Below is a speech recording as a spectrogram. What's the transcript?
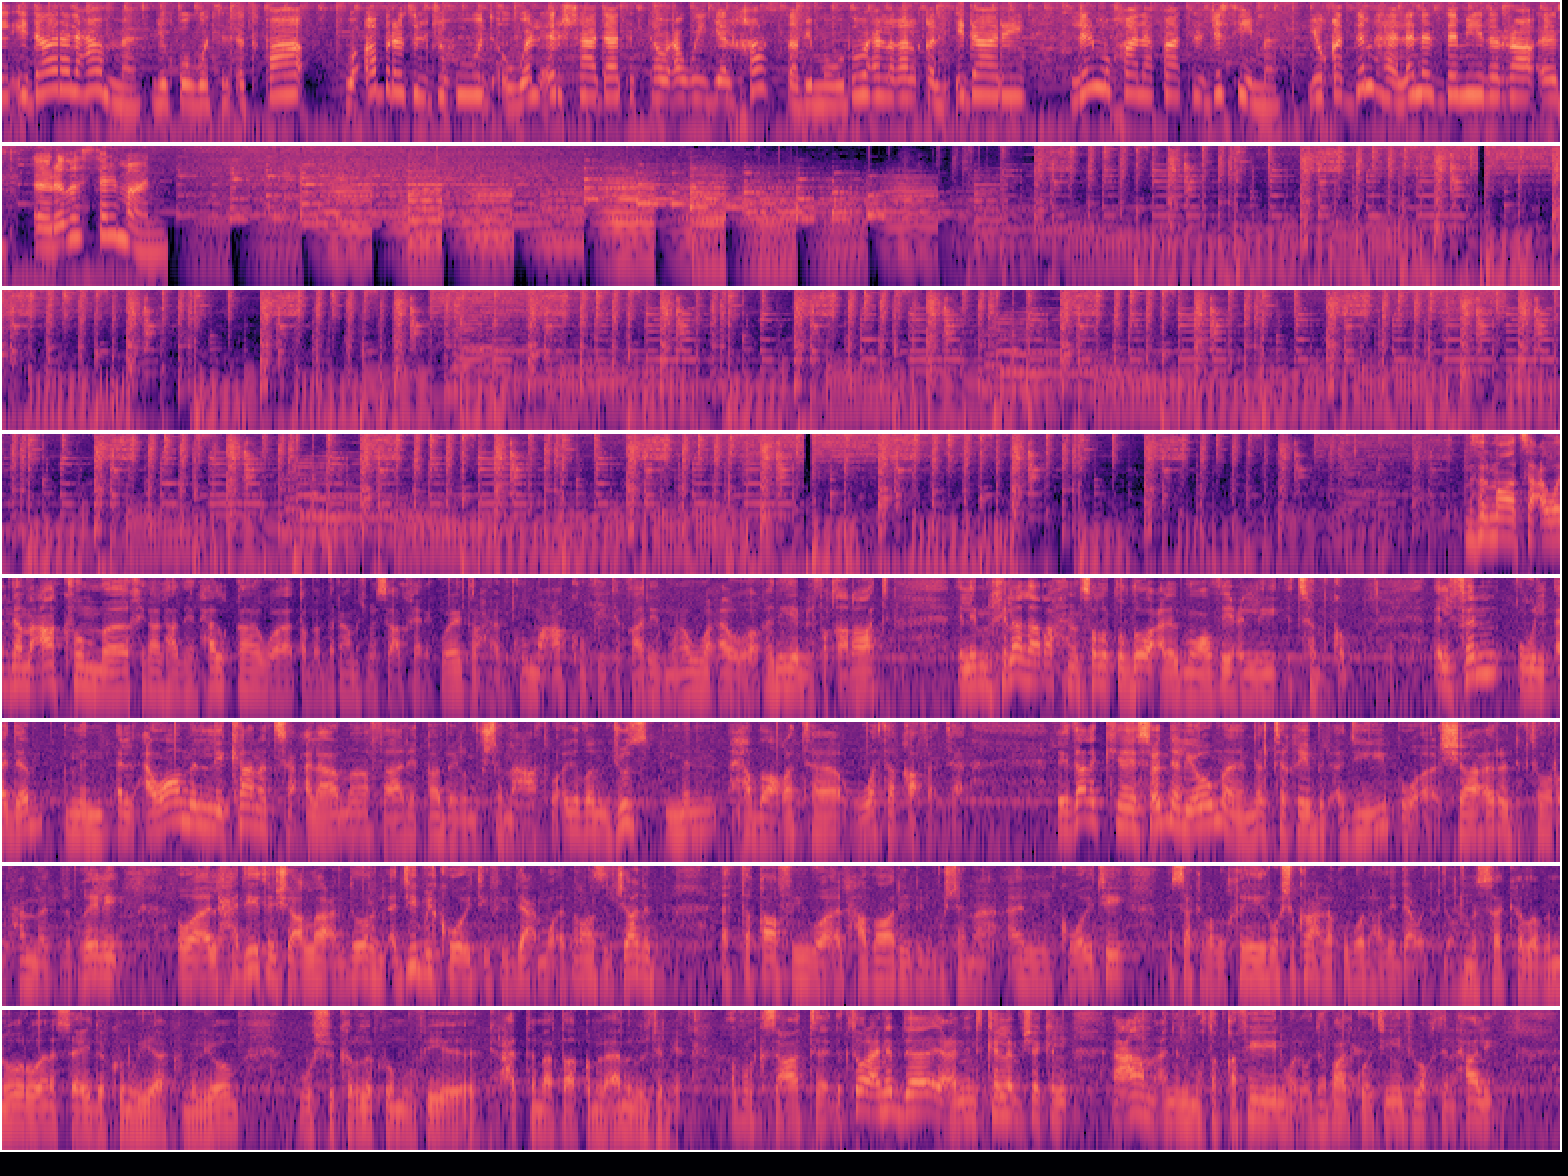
الإدارة العامة لقوة الإطفاء وأبرز الجهود والإرشادات التوعوية الخاصة بموضوع الغلق الإداري للمخالفات الجسيمة. يقدمها لنا الزميل الرائد رضا السلمان مثل ما تعودنا معاكم خلال هذه الحلقة وطبعا برنامج مساء الخير الكويت راح نكون معاكم في تقارير منوعة وغنية بالفقرات اللي من خلالها راح نسلط الضوء على المواضيع اللي تهمكم. الفن والأدب من العوامل اللي كانت علامة فارقة بين المجتمعات وأيضا جزء من حضارتها وثقافتها. لذلك يسعدنا اليوم نلتقي بالأديب والشاعر الدكتور محمد البغيلي والحديث إن شاء الله عن دور الأديب الكويتي في دعم وإبراز الجانب الثقافي والحضاري للمجتمع الكويتي مساك الله بالخير وشكرا على قبول هذه الدعوة دكتور مساك الله بالنور وأنا سعيد أكون وياكم اليوم والشكر لكم في حتى مع طاقم العمل والجميع. ابرك ساعات دكتور يعني نبدأ يعني نتكلم بشكل عام عن المثقفين والأدباء الكويتيين في وقتنا الحالي.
